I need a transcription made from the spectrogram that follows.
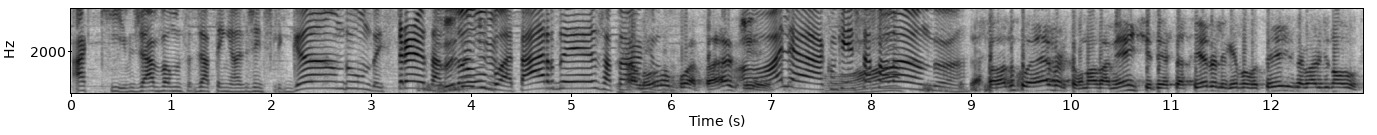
aqui? Já vamos, já tem a gente ligando. Um, dois, três. Alô, boa tarde. Já tá. Alô, boa tarde. Olha, com quem a gente tá falando? Tá falando com o Everton novamente. Terça-feira eu liguei pra vocês, agora de novo.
